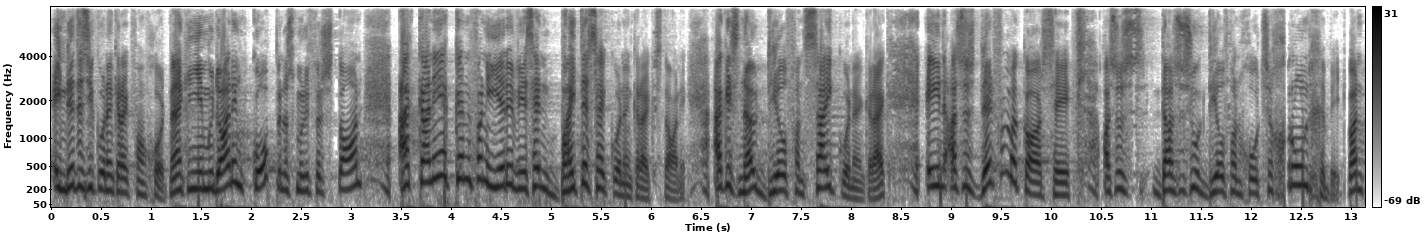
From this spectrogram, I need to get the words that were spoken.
en dit is die koninkryk van God. Nou ek en jy moet daai ding kop en ons moet dit verstaan. Ek kan nie 'n kind van die Here wees en buite sy koninkryk staan nie. Ek is nou deel van sy koninkryk en as ons dit vir mekaar sê, as ons dan is ons ook deel van God se grondgebied. Want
